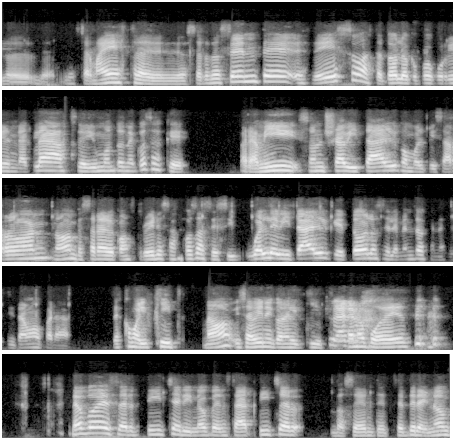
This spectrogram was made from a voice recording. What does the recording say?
lo de, ser maestra, de, ser docente, desde eso hasta todo lo que puede ocurrir en la clase y un montón de cosas que para mí son ya vital, como el pizarrón, ¿no? Empezar a deconstruir esas cosas es igual de vital que todos los elementos que necesitamos para... Es como el kit, ¿no? Y ya viene con el kit. Ya no podés... No podés ser teacher y no pensar, teacher, docente, etcétera, y no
